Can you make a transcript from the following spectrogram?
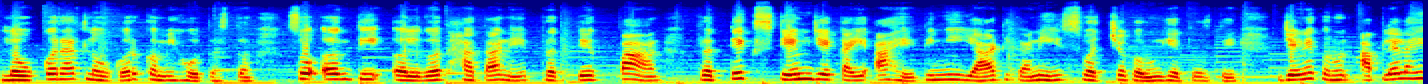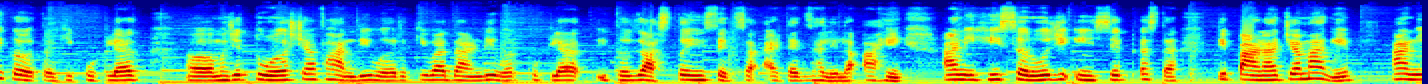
लवकरात लवकर कमी होत असतं. सो अगदी अलगद हाताने प्रत्येक पान प्रत्येक स्टेम जे काही आहे ती मी या ठिकाणी स्वच्छ करून घेत असते जेणेकरून आपल्यालाही कळतं की कुठल्या म्हणजे तुळसच्या फांदीवर किंवा दांडीवर कुठल्या इथं जास्त इन्सेक्टचा अटॅक झाला झालेला आहे. आणि ही सर्व जी इन्सेक्ट असतात ती पानाच्या मागे आणि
